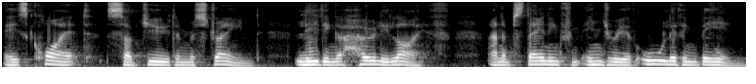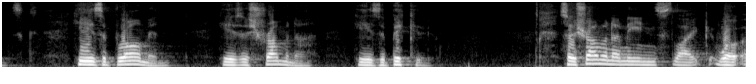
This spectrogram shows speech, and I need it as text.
is quiet, subdued, and restrained, leading a holy life, and abstaining from injury of all living beings, he is a Brahmin, he is a Shramana, he is a Bhikkhu. So Shramana means like, well, a,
